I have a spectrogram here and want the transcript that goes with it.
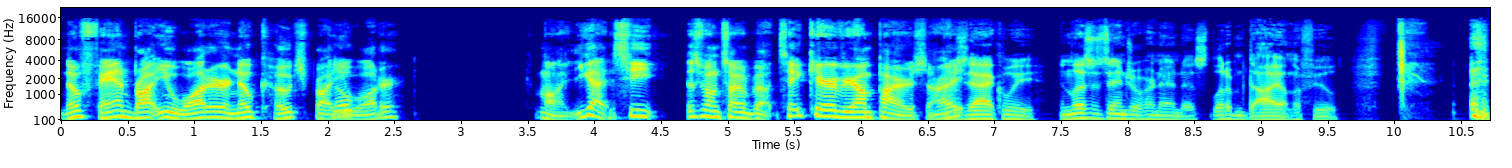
no fan brought you water no coach brought Nope. you water. Come on, you got see. This is what I'm talking about. Take care of your umpires, all right? Exactly. Unless it's Angel Hernandez, let him die on the field. no,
